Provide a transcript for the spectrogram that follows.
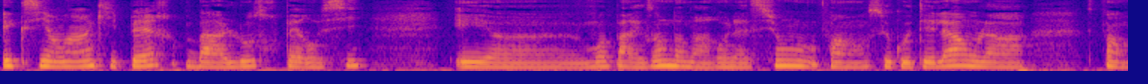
et que s'il y en a un qui perd, bah l'autre perd aussi. Et euh, moi par exemple dans ma relation, enfin ce côté-là on l'a, enfin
